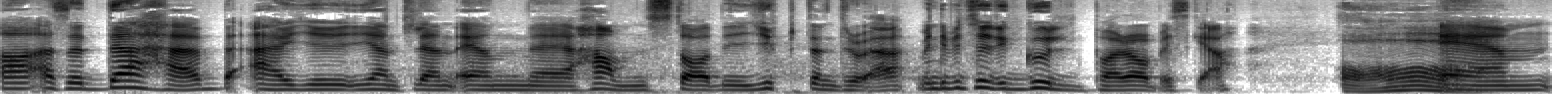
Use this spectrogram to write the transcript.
Ja, alltså Dahab är ju egentligen en eh, hamnstad i Egypten tror jag, men det betyder guld på arabiska. Ah, Ehm,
